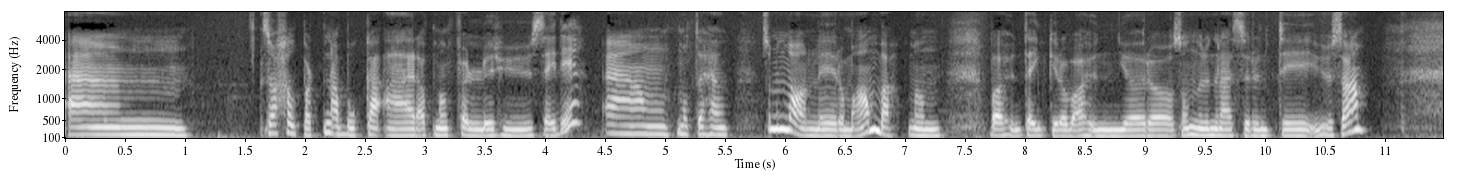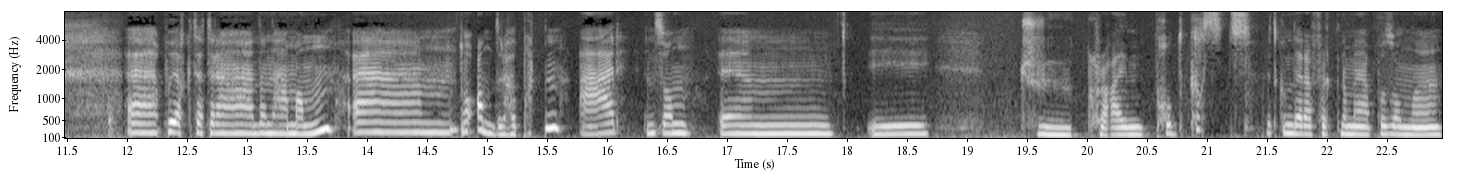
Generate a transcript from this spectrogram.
Um, så halvparten av boka er at man følger hun Sadie. Um, hen, som en vanlig roman, da. Man, hva hun tenker og hva hun gjør og sånn når hun reiser rundt i USA. Uh, på jakt etter eh, denne her mannen. Um, og andre halvparten er en sånn um, i, true crime-podkast. Vet ikke om dere har fulgt noe med på sånne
